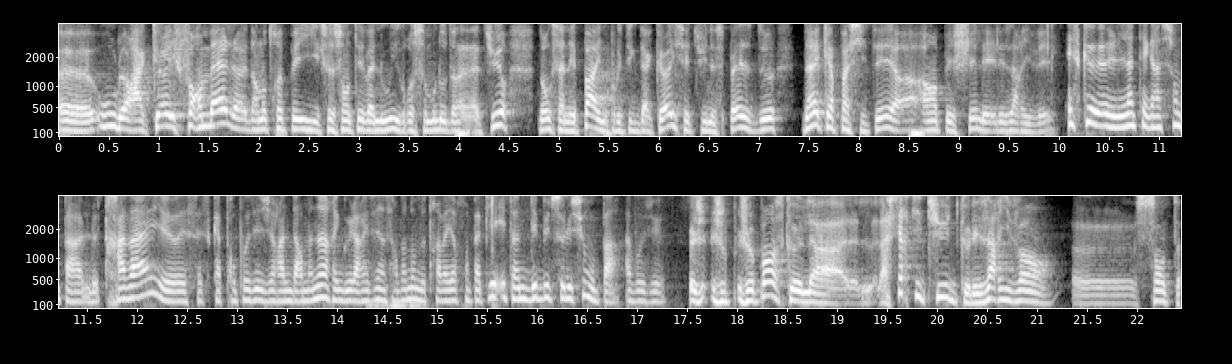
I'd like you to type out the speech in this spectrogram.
euh, ou leur accueil formel dans notre pays. Ils se sont évanouis grosso modo dans la nature, donc ça n'est pas une politique d'accueil, c'est une espèce d'incapacité à, empêcher les, les arrivées. Est-ce que l'intégration par le travail, c'est ce qu'a proposé Gérald Darmanin, régulariser un certain nombre de travailleurs sans papier, est un début de solution ou pas à vos yeux? Je, pense que la, certitude que les arrivants euh, sont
